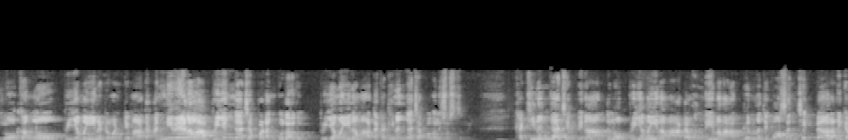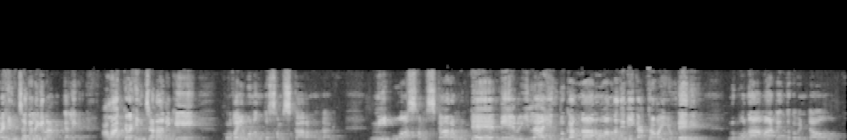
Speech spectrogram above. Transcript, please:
లోకంలో ప్రియమైనటువంటి మాట అన్ని వేళలా ప్రియంగా చెప్పడం కుదరదు. ప్రియమైన మాట కఠినంగా చెప్పవలసి వస్తుంది. కఠినంగా చెప్పినా అందులో ప్రియమైన మాట ఉంది మన అభ్యున్నతి కోసం చెప్పారని గ్రహించగలిగిన గలిగి అలా గ్రహించడానికి హృదయమునందు సంస్కారం ఉండాలి. నీకు ఆ సంస్కారం ఉంటే నేను ఇలా ఎందుకన్నాను అన్నది నీకు అర్థమై ఉండేది. నువ్వు నా మాట ఎందుకు వింటావు?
